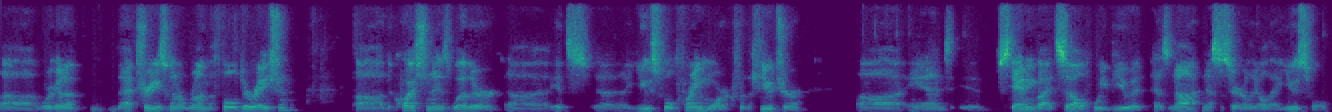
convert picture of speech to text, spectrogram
Uh, we're gonna that treaty is gonna run the full duration. Uh, the question is whether uh, it's a useful framework for the future. Uh, and standing by itself, we view it as not necessarily all that useful.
